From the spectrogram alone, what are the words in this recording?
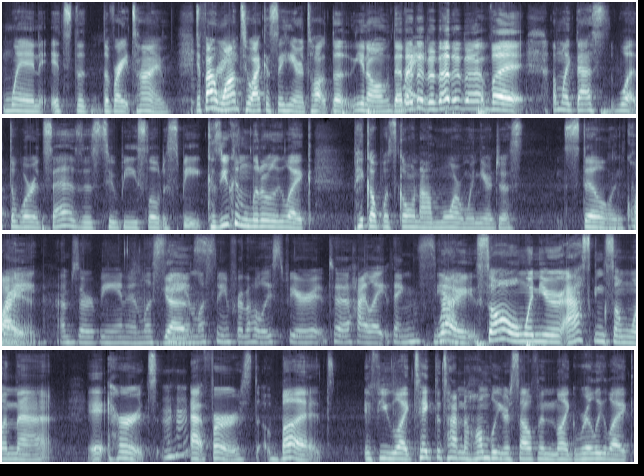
when it's the, the right time. If I right. want to, I can sit here and talk the, you know, da, da, da, da, da, da, but I'm like, that's what the word says is to be slow to speak. Cause you can literally like pick up what's going on more when you're just still and quiet. Right. Observing and listening yes. and listening for the Holy Spirit to highlight things. Yeah. Right. So when you're asking someone that, it hurts mm-hmm. at first, but if you like take the time to humble yourself and like really like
